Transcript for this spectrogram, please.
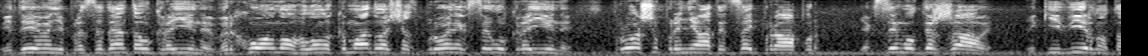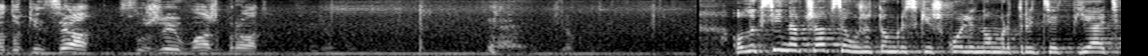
Від імені президента України, Верховного головнокомандувача Збройних сил України, прошу прийняти цей прапор як символ держави, який вірно та до кінця служив ваш брат. Олексій навчався у Житомирській школі номер 35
